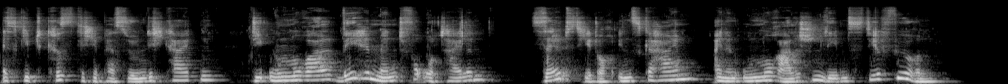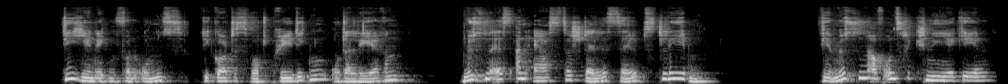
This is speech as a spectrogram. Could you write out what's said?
Es gibt christliche Persönlichkeiten, die Unmoral vehement verurteilen, selbst jedoch insgeheim einen unmoralischen Lebensstil führen. Diejenigen von uns, die Gottes Wort predigen oder lehren, müssen es an erster Stelle selbst leben. Wir müssen auf unsere Knie gehen,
